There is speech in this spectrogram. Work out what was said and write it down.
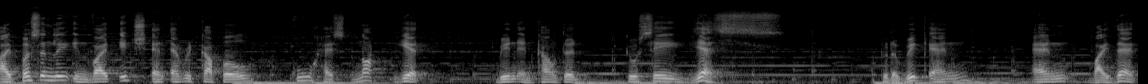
I personally invite each and every couple who has not yet been encountered to say yes to the weekend and by that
